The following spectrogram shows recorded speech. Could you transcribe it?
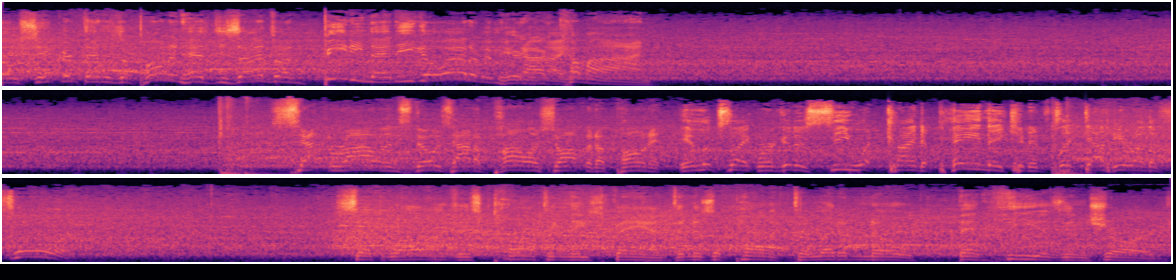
no secret that his opponent has designs on beating that ego out of him here Now, tonight. come on. Seth Rollins knows how to polish off an opponent. It looks like we're going to see what kind of pain they can inflict out here on the floor. Seth Rollins is taunting these fans and his opponent to let him know that he is in charge.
